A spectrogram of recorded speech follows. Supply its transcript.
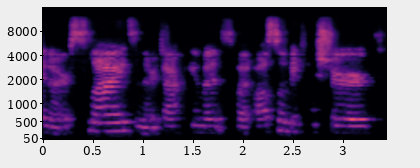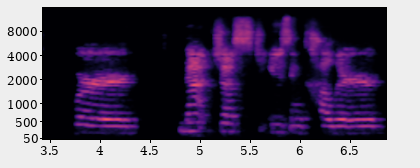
in our slides and our documents, but also making sure we're not just using color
